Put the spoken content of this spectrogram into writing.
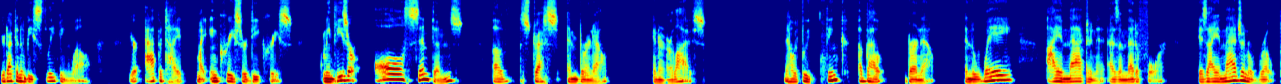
You're not going to be sleeping well. Your appetite might increase or decrease. I mean, these are all symptoms of stress and burnout in our lives. Now, if we think about burnout and the way I imagine it as a metaphor is I imagine a rope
